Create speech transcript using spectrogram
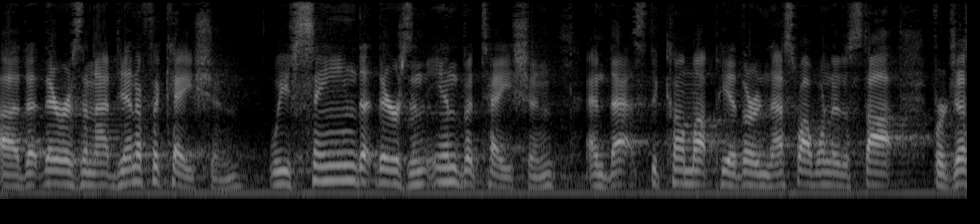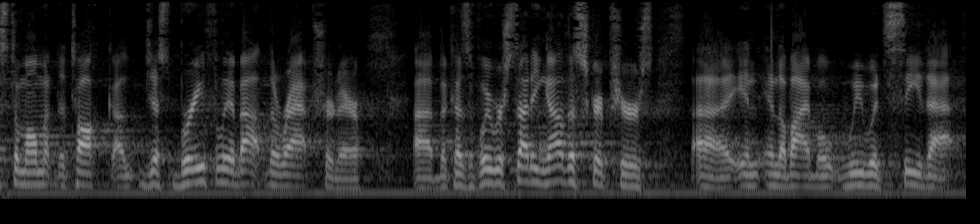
uh, that there is an identification. We've seen that there's an invitation, and that's to come up hither. And that's why I wanted to stop for just a moment to talk uh, just briefly about the rapture there. Uh, because if we were studying other scriptures uh, in, in the Bible, we would see that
